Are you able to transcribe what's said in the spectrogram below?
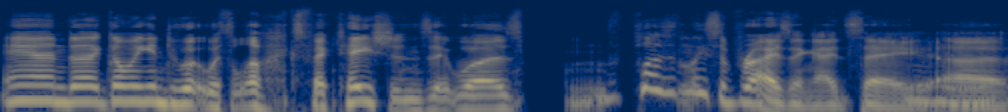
And uh, going into it with low expectations, it was pleasantly surprising, I'd say. Mhm. Uh,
